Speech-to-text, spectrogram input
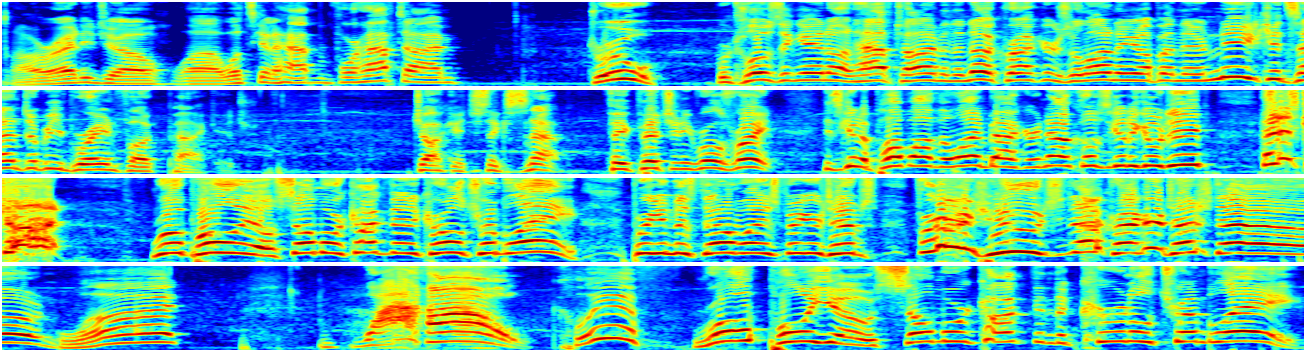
Alrighty, Joe. Uh, what's gonna happen before halftime? Drew, we're closing in on halftime, and the Nutcrackers are lining up, and their need consent to be brainfuck package. Jokic takes a snap, fake pitch, and he rolls right. He's gonna pop off the linebacker. Now Cliff's gonna go deep, and it's caught. Ropolio, sell more cock than Carl Tremblay, bringing this down by his fingertips for a huge Nutcracker touchdown. What? Wow! Cliff. Roll polio, sell more cock than the Colonel Tremblay.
